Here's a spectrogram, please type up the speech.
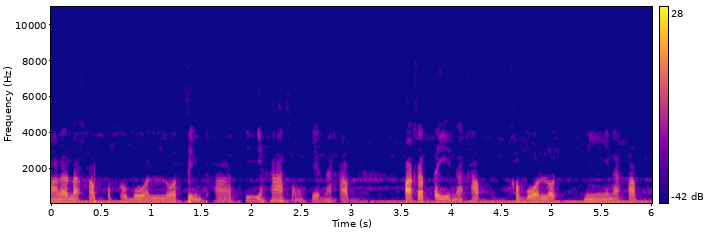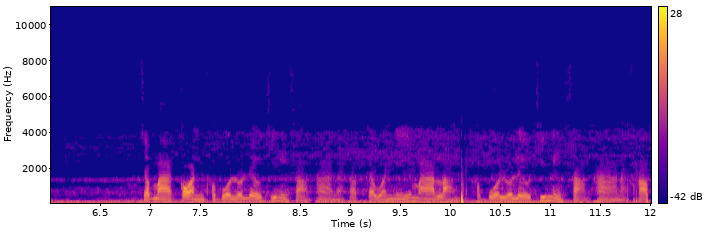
มาแล้วนะครับกับขบวนรถสินค้าที่ 527 นะครับ ปกตินะครับขบวนรถนี้นะครับ จะมาก่อนขบวนรถเร็วที่ 135 นะครับ แต่วันนี้มาหลังขบวนรถเร็วที่ 135 นะครับ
